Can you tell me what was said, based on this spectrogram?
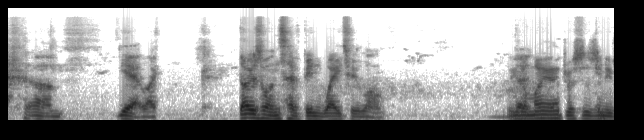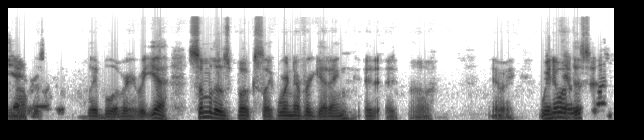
um, yeah, like those ones have been way too long. you know, my address isn't even on this label over here. But yeah, some of those books, like we're never getting. It, it, oh, anyway, we know There what this is. one-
